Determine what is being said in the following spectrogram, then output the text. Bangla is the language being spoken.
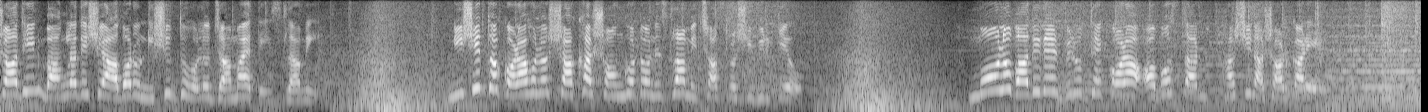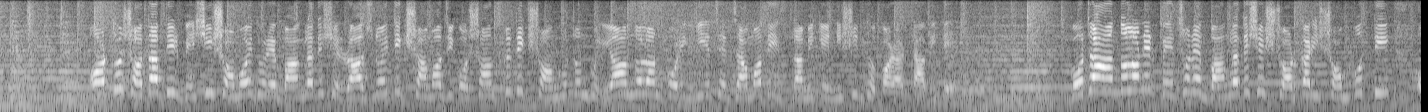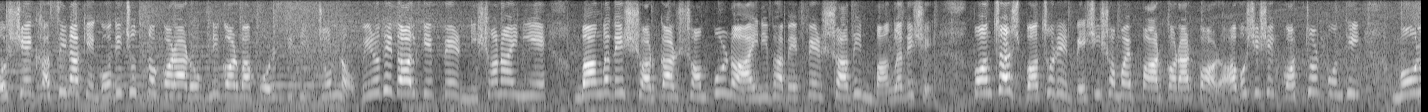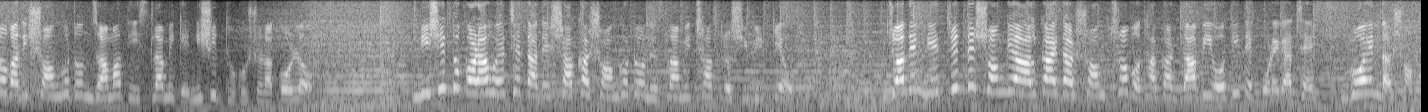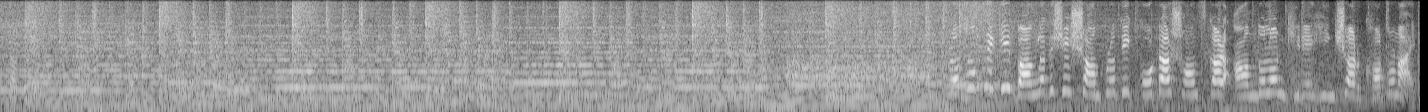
স্বাধীন বাংলাদেশে আবারও নিষিদ্ধ হলো জামায়াতে ইসলামী। নিষিদ্ধ করা হলো শাখা সংগঠন ইসলামী ছাত্র শিবিরকেও। মৌলবাদীদের বিরুদ্ধে করা অবস্থান হাসিনা সরকারের। অর্ধ শতাব্দীর বেশি সময় ধরে বাংলাদেশের রাজনৈতিক, সামাজিক ও সাংস্কৃতিক সংগঠনগুলি আন্দোলন করে গিয়েছে জামাতে ইসলামীকে নিষিদ্ধ করার দাবিতে। গোটা আন্দোলনের পেছনে বাংলাদেশের সরকারি সম্পত্তি ও শেখ হাসিনাকে গদিচ্যুত করার অগ্নিগর্ভা পরিস্থিতির জন্য বিরোধী দলকে ফের নিশানায় নিয়ে বাংলাদেশ সরকার সম্পূর্ণ আইনিভাবে ফের স্বাধীন বাংলাদেশে পঞ্চাশ বছরের বেশি সময় পার করার পর অবশেষে কট্টরপন্থী মৌলবাদী সংগঠন জামাতে ইসলামীকে নিষিদ্ধ ঘোষণা করল। নিষিদ্ধ করা হয়েছে তাদের শাখা সংগঠন ইসলামী ছাত্র শিবিরকেও। যাদের নেতৃত্বের সঙ্গে আল কায়দার সংস্রব থাকার দাবি অতীতে করে গেছে গোয়েন্দা সংস্থাগুলি। প্রথম থেকেই বাংলাদেশের সাম্প্রতিক কোটা সংস্কার আন্দোলন ঘিরে হিংসার ঘটনায়।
